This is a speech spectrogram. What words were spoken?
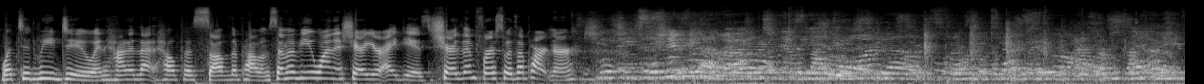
What did we do and how did that help us solve the problem? Some of you want to share your ideas. Share them first with a partner.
